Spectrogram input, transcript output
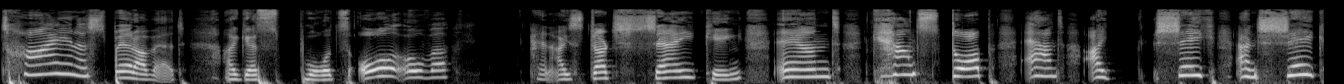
tiniest bit of it, I get spots all over and I start shaking and can't stop and I shake and shake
